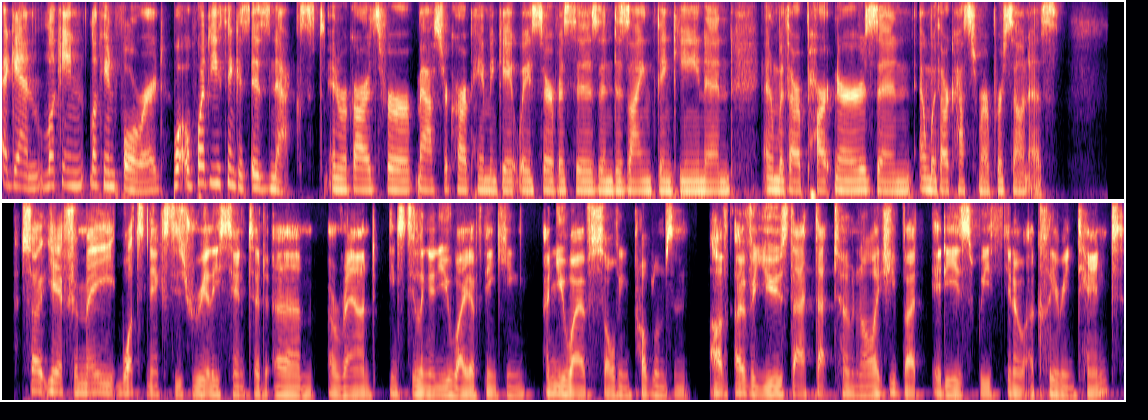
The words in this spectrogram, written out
again, looking looking forward, what, what do you think is, is next in regards for Mastercard payment gateway services and design thinking and and with our partners and and with our customer personas? So yeah, for me, what's next is really centered um, around instilling a new way of thinking, a new way of solving problems, and I've overused that that terminology, but it is with you know a clear intent.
